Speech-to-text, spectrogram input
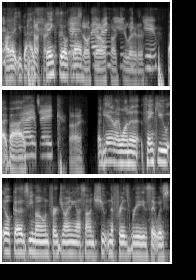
All right, you guys. All right. Thanks, Ilka. Thanks, Ilka. Bye, I'll Randy. talk to you later. you. Bye bye. Bye, Jake. Bye. Again, I want to thank you, Ilka Simon, for joining us on Shooting the Frisbees. It was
